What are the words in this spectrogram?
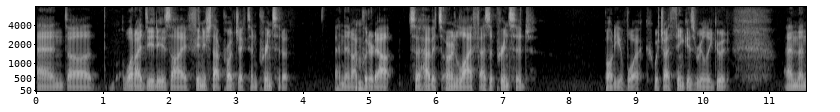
And uh, what I did is I finished that project and printed it. And then I Hmm. put it out to have its own life as a printed body of work, which I think is really good. And then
